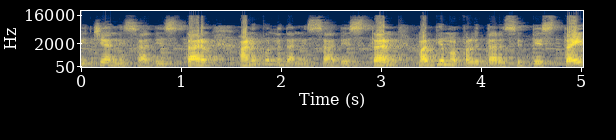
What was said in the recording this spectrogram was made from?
విజయాన్ని సాధిస్తారు అనుకున్న దాన్ని సాధిస్తారు మధ్యమ ఫలితాలు సిద్ధిస్తాయి.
